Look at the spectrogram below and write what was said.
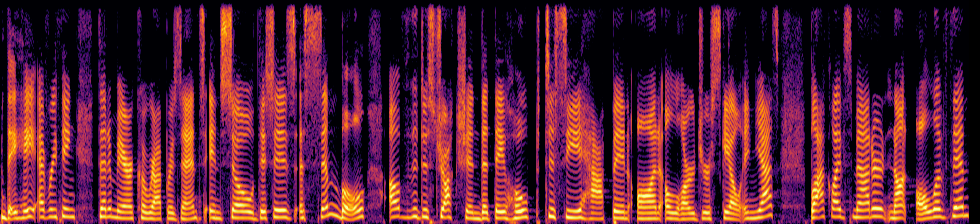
They hate everything that America represents. And so this is a symbol of the destruction that they hope to see happen on a larger scale. And yes, Black Lives Matter, not all of them,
